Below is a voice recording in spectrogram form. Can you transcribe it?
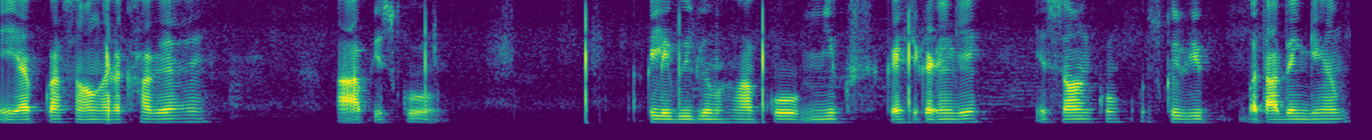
ये आपका सॉन्ग रखा गया है। आप इसको अगले वीडियो में हम आपको मिक्स कैसे करेंगे इस सॉन्ग को, उसको भी बता देंगे हम।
